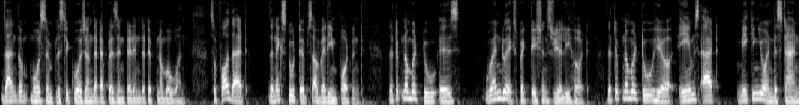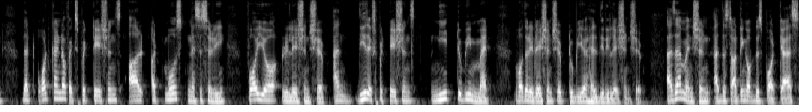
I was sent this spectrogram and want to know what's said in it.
than the more simplistic version that I presented in the tip number one. So, for that, the next two tips are very important. The tip number two is when do expectations really hurt? The tip number two here aims at making you understand that what kind of expectations are at most necessary for your relationship. And these expectations need to be met for the relationship to be a healthy relationship. As i mentioned at the starting of this podcast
